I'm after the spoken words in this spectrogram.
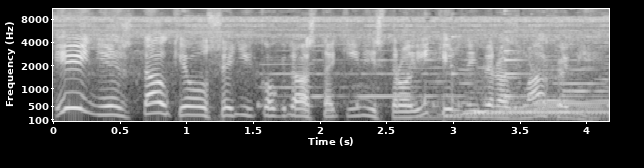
И не сталкивался никогда с такими строительными размахами.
